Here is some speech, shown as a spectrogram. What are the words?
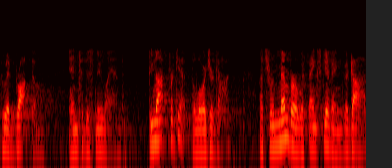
who had brought them into this new land. Do not forget the Lord your God. Let's remember with thanksgiving the God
